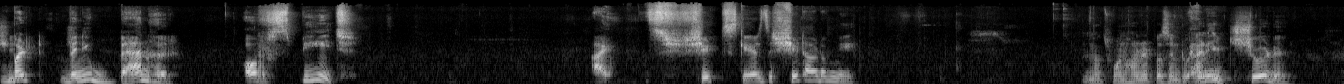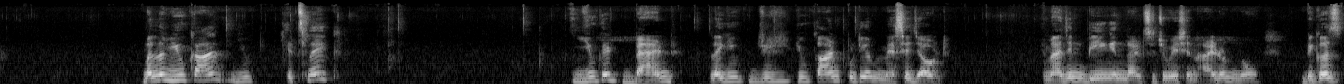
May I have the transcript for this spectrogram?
She, But when you ban her of speech, I shit scares the shit out of me. that's 100% true. I and mean- it should. Matlab, you can't you it's like you get banned. Like you, you you can't put your message out. Imagine being in that situation. I don't know. Because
